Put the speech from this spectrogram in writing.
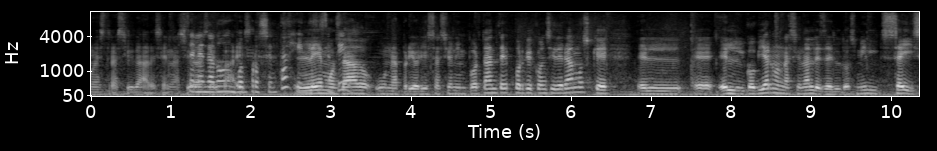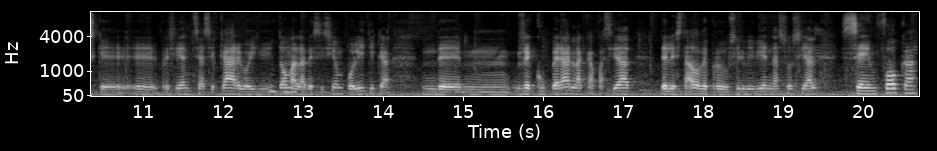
nuestras ciudades, en las ciudades Se le han dado un buen porcentaje. Le hemos dado una priorización importante porque consideramos que el, eh, el, gobierno nacional desde el 2006 que eh, el presidente se hace cargo y toma la decisión política de mm, recuperar la capacidad del Estado de producir vivienda social, se enfoca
